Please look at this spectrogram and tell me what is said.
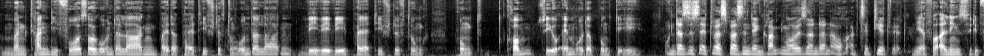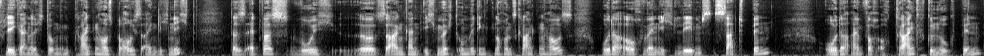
Man kann die Vorsorgeunterlagen bei der Palliativstiftung runterladen. www.palliativstiftung.com, com oder .de. Und das ist etwas, was in den Krankenhäusern dann auch akzeptiert wird. Ja, vor allen Dingen ist für die Pflegeeinrichtungen. Im Krankenhaus brauche ich es eigentlich nicht. Das ist etwas, wo ich äh, sagen kann, ich möchte unbedingt noch ins Krankenhaus oder auch wenn ich lebenssatt bin oder einfach auch krank genug bin,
